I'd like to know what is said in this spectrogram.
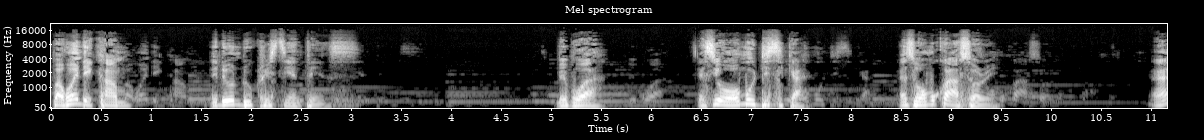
But when they come, they don't do Christian things. Meboa. Yɛsi wɔn mu di sika. Nso wɔn kɔ asɔre. Eh?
